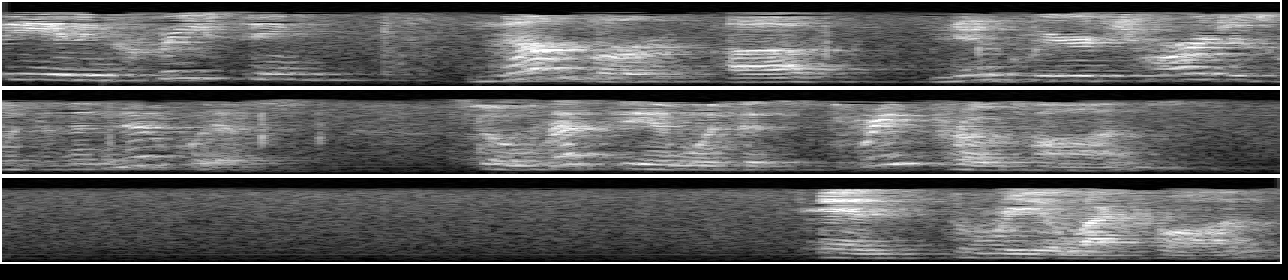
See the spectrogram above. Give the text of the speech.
see an increasing number of nuclear charges within the nucleus. So lithium, with its three protons and three electrons,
